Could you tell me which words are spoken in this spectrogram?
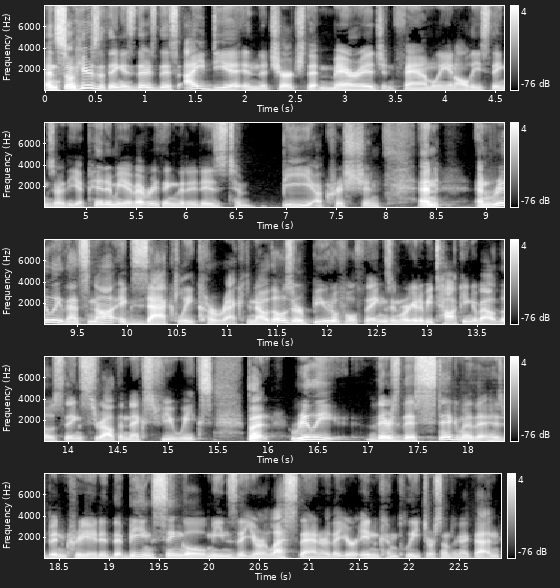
And so here's the thing is there's this idea in the church that marriage and family and all these things are the epitome of everything that it is to be a Christian. And and really, that's not exactly correct. Now, those are beautiful things, and we're going to be talking about those things throughout the next few weeks. But really, there's this stigma that has been created that being single means that you're less than or that you're incomplete or something like that. And,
